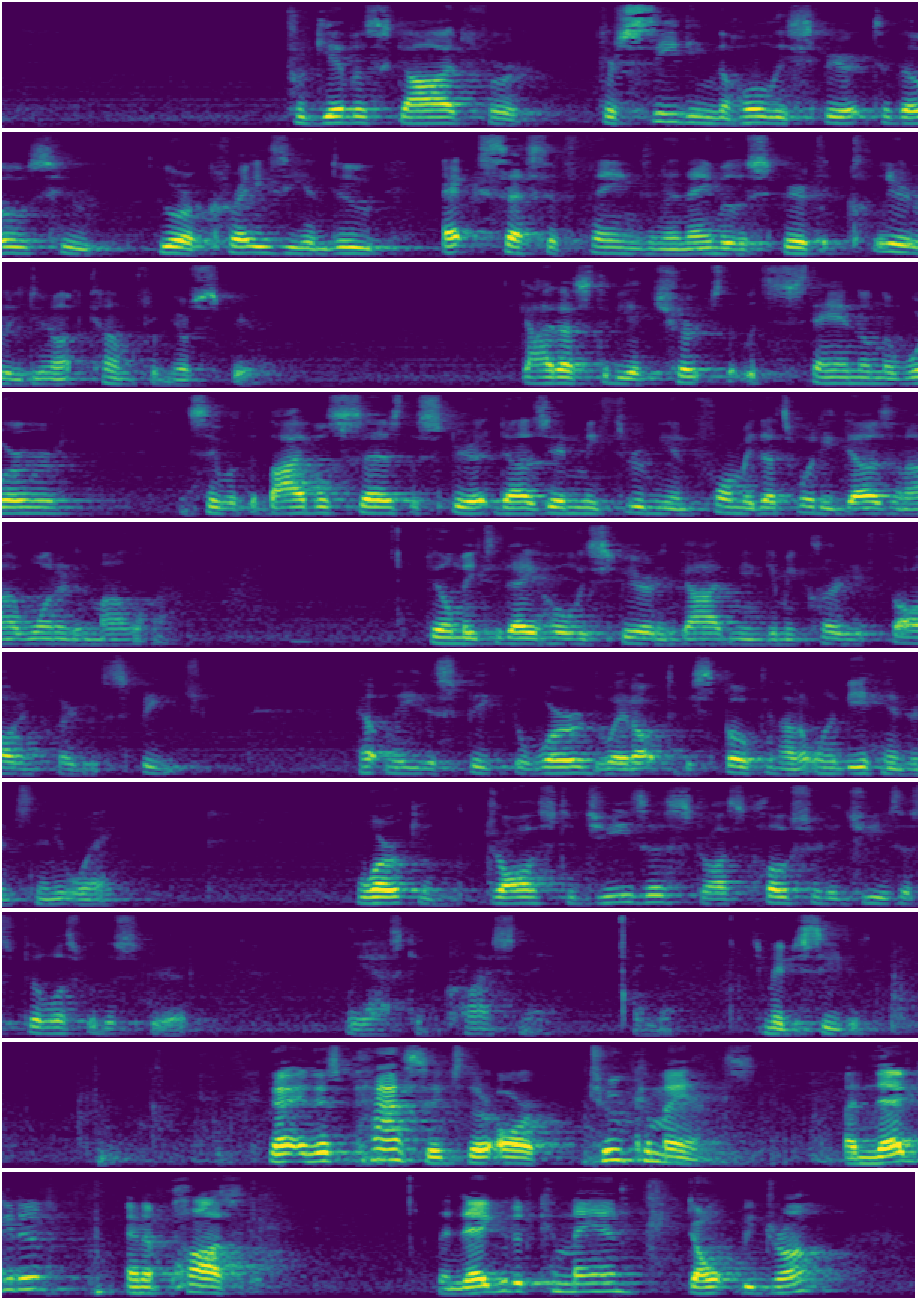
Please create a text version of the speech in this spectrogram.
Forgive us, God, for, for ceding the Holy Spirit to those who, who are crazy and do excessive things in the name of the Spirit that clearly do not come from your Spirit. Guide us to be a church that would stand on the Word and say what the Bible says the Spirit does in me, through me, and for me. That's what He does, and I want it in my life. Fill me today, Holy Spirit, and guide me and give me clarity of thought and clarity of speech. Help me to speak the word the way it ought to be spoken. I don't want to be a hindrance in any way. Work and draw us to Jesus, draw us closer to Jesus, fill us with the Spirit. We ask in Christ's name. Amen. You may be seated. Now, in this passage, there are two commands a negative and a positive. The negative command, don't be drunk.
